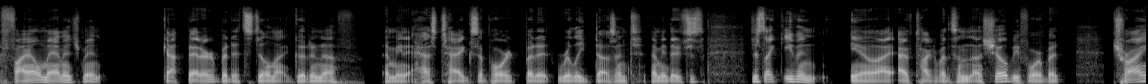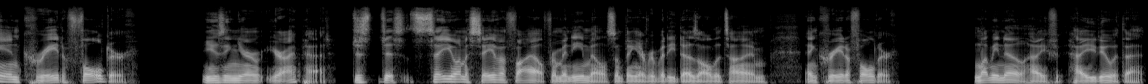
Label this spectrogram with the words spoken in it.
file management got better, but it's still not good enough. I mean, it has tag support, but it really doesn't. I mean, there's just just like even you know I, I've talked about this on a show before, but try and create a folder using your your iPad. Just just say you want to save a file from an email, something everybody does all the time, and create a folder. Let me know how you how you do with that.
